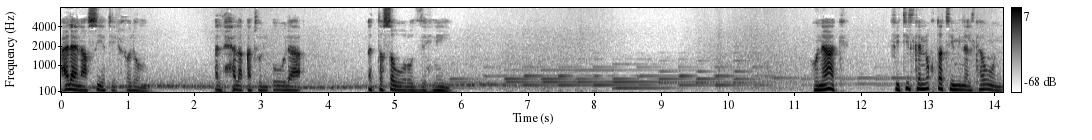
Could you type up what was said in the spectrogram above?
على ناصية الحلم. الحلقة الأولى التصور الذهني. هناك في تلك النقطة من الكون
